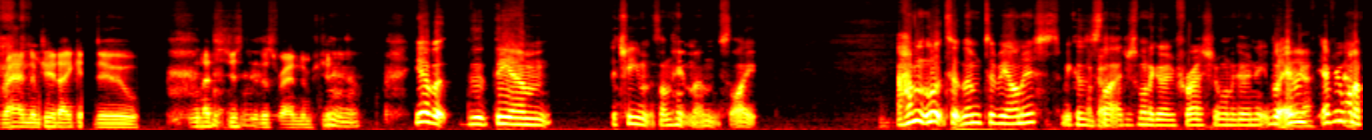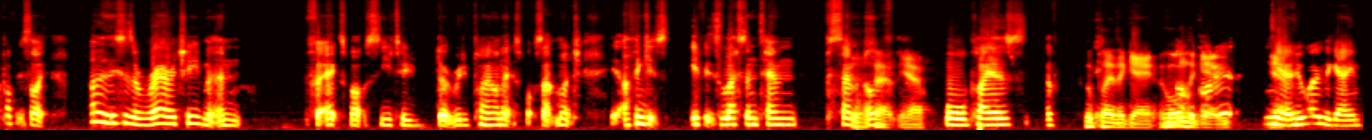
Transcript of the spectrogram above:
random shit I can do. Let's just do this random shit. Yeah, yeah, but the the um achievements on Hitman, it's like I haven't looked at them to be honest because it's Okay. like I just want to go in fresh. I want to go in. But Yeah, every yeah. every one I pop, it's like, oh, this is a rare achievement, and for Xbox, you two don't really play on Xbox that much. I think it's if it's less than ten percent of yeah. all players have Who play the game? Who own the game? yeah. Yeah. who own the game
